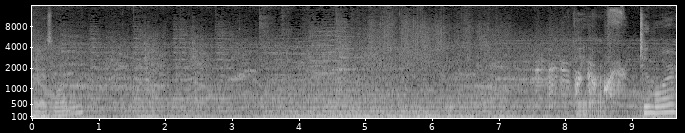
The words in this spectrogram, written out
Here's one. There are two more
